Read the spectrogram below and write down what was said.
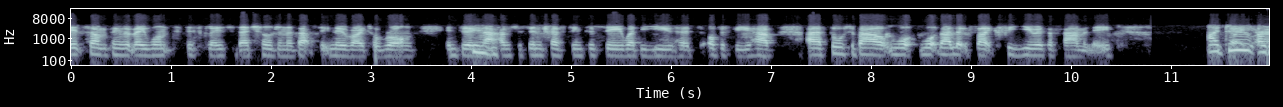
it's something that they want to disclose to their children. There's absolutely no right or wrong in doing yeah. that. I was just interesting to see whether you had, obviously, you have uh, thought about what, what that looks like for you as a family. I do. I,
